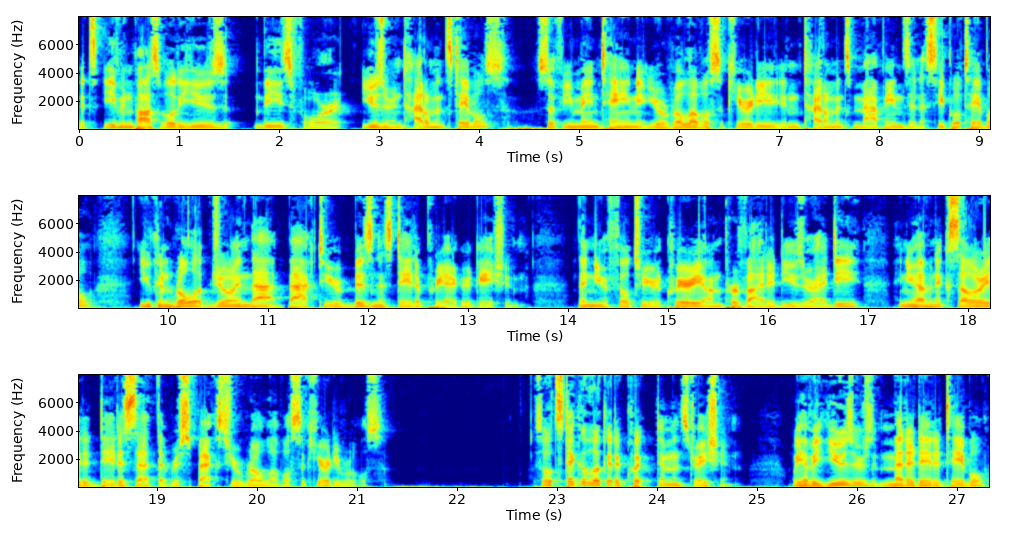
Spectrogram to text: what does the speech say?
It's even possible to use these for user entitlements tables. So if you maintain your row level security entitlements mappings in a SQL table, you can rollup join that back to your business data pre-aggregation. Then you filter your query on provided user ID, and you have an accelerated data set that respects your row level security rules. So let's take a look at a quick demonstration. We have a user's metadata table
